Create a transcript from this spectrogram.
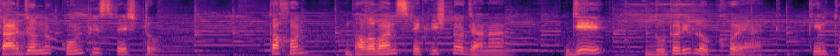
তার জন্য কোনটি শ্রেষ্ঠ? তখন ভগবান শ্রীকৃষ্ণ জানান যে দুটোরই লক্ষ্য এক, কিন্তু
